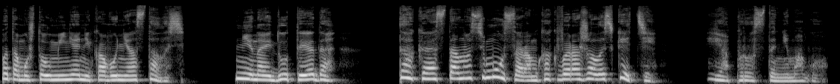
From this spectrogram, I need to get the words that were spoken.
потому что у меня никого не осталось. Не найду Теда, так и останусь мусором, как выражалась Кэти. Я просто не могу.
